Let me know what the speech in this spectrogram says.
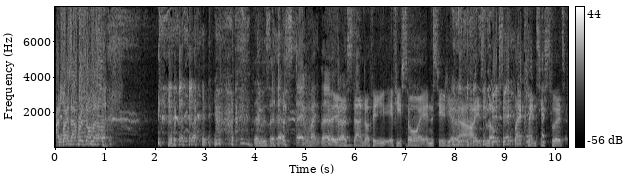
I buy that for a dollar. There was a stalemate there. yeah, standoff. If you, if you saw it in the studio, our eyes locked like Clint Eastwood,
